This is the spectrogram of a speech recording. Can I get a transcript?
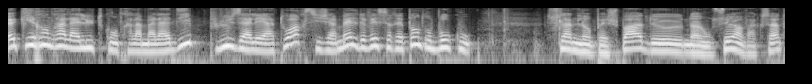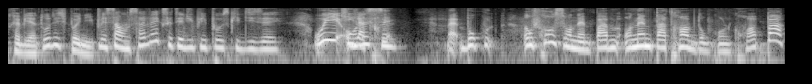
euh, qui rendra la lutte contre la maladie plus aléatoire si jamais elle devait se répandre beaucoup. Cela ne l'empêche pas d'annoncer un vaccin très bientôt disponible. Mais ça, on le savait que c'était du pipeau ce qu'il disait. Oui, on le sait. Bah, beaucoup. En France, on n'aime pas, on n'aime pas Trump, donc on le croit pas.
